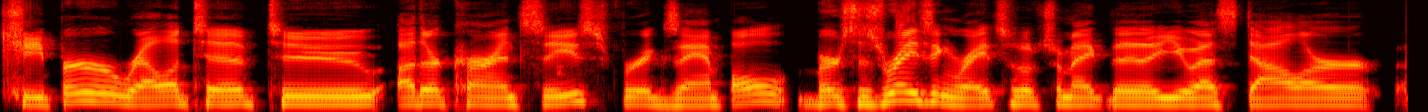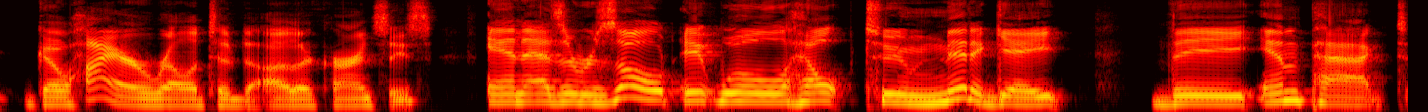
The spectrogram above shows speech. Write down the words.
cheaper relative to other currencies, for example, versus raising rates, which will make the US dollar go higher relative to other currencies. And as a result, it will help to mitigate the impact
